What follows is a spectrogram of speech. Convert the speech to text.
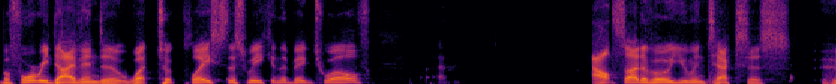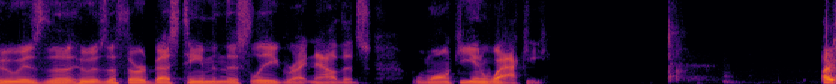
before we dive into what took place this week in the Big 12, outside of OU and Texas, who is the who is the third best team in this league right now that's wonky and wacky? I,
